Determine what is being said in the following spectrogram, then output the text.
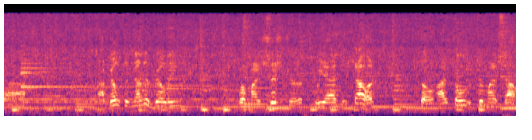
uh, I built another building for my sister. We had to sell it, so I sold it to myself.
